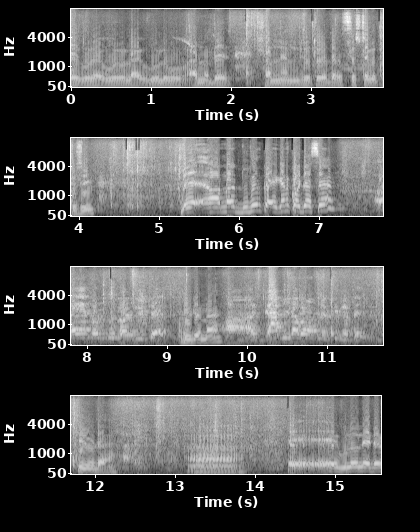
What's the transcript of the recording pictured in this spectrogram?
এই গরুগুলো গুলো আপনাদের সামনে আমি তুলে ধরার চেষ্টা করতেছি। আপনার দুধের এখানে কয়টা আছে? এখন দুধ হয় দুইটা। দুইটা না? আর আবার আপনার তিনটা। তিনটা এগুলো হলো এটার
